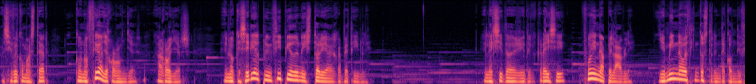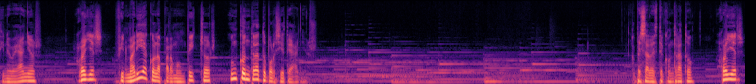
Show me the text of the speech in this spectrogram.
Así fue como Astaire conoció a Rogers, a Rogers, en lo que sería el principio de una historia irrepetible. El éxito de Get Crazy fue inapelable y en 1930, con 19 años, Rogers firmaría con la Paramount Pictures un contrato por siete años. A pesar de este contrato, Rogers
